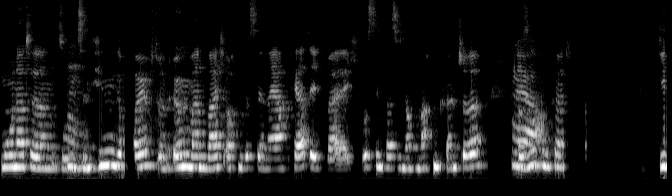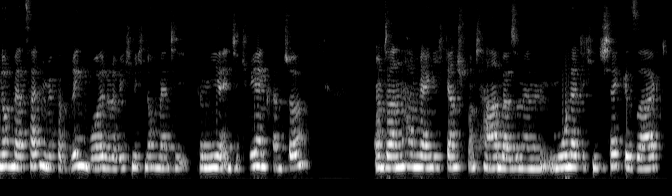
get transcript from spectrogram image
Monate so ein bisschen hingehäuft und irgendwann war ich auch ein bisschen, naja, fertig, weil ich wusste nicht, was ich noch machen könnte, versuchen ja. könnte, die noch mehr Zeit mit mir verbringen wollen oder wie ich mich noch mehr bei mir integrieren könnte. Und dann haben wir eigentlich ganz spontan bei so einem monatlichen Check gesagt,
